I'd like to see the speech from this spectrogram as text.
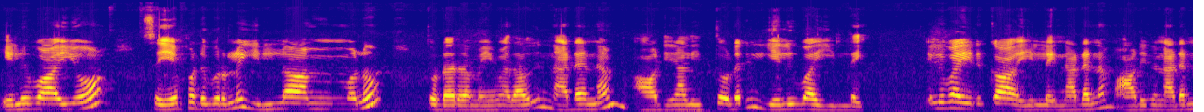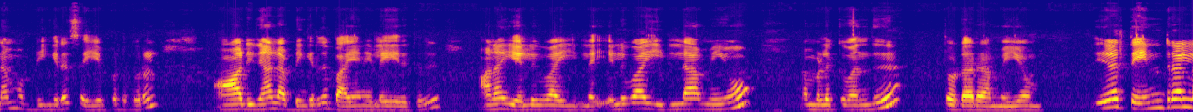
எழுவாயோ செய்யப்படுபொருளோ இல்லாமலும் தொடர் அமையும். அதாவது நடனம் ஆடினால் இத்தொடரில் எழுவாய் இல்லை. எழுவாய் இருக்கா? இல்லை. நடனம் ஆடின நடனம் அப்படிங்கிற செய்யப்படுபொருள் ஆடினால் அப்படிங்கிறது பயநிலை இருக்குது. ஆனால் எழுவாய் இல்லை. எழுவாய் இல்லாமையும் நம்மளுக்கு வந்து தொடர் அமையும். இதில் தென்றல்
